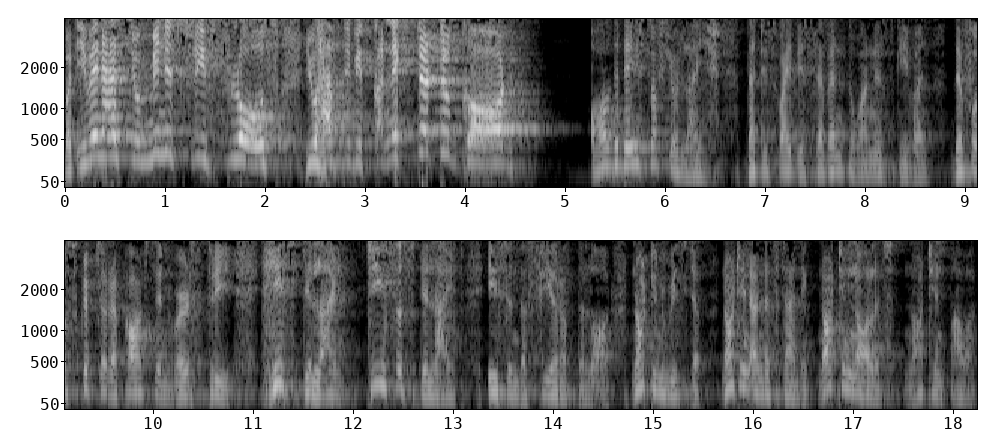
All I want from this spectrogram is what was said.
But even as your ministry flows, you have to be connected to God all the days of your life. That is why the seventh one is given. Therefore scripture records in verse 3, His delight, Jesus' delight is in the fear of the Lord. Not in wisdom, not in understanding, not in knowledge, not in power,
